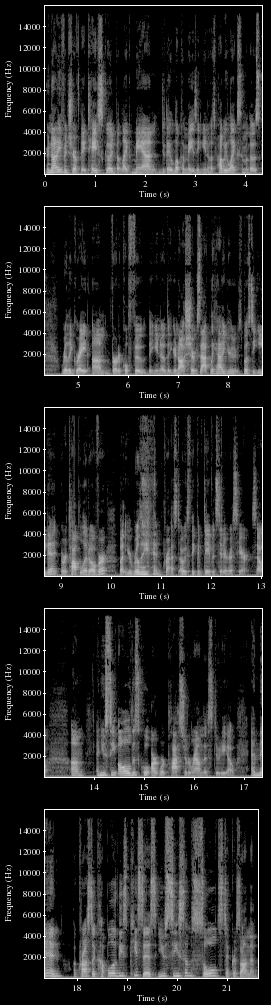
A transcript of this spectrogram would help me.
you're not even sure if they taste good, but like, man, do they look amazing? You know, it's probably like some of those really great um, vertical food that, you know, that you're not sure exactly how you're supposed to eat it or topple it over, but you're really impressed. I always think of David Sedaris here. So, um, and you see all this cool artwork plastered around the studio. And then across a couple of these pieces, you see some sold stickers on them.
